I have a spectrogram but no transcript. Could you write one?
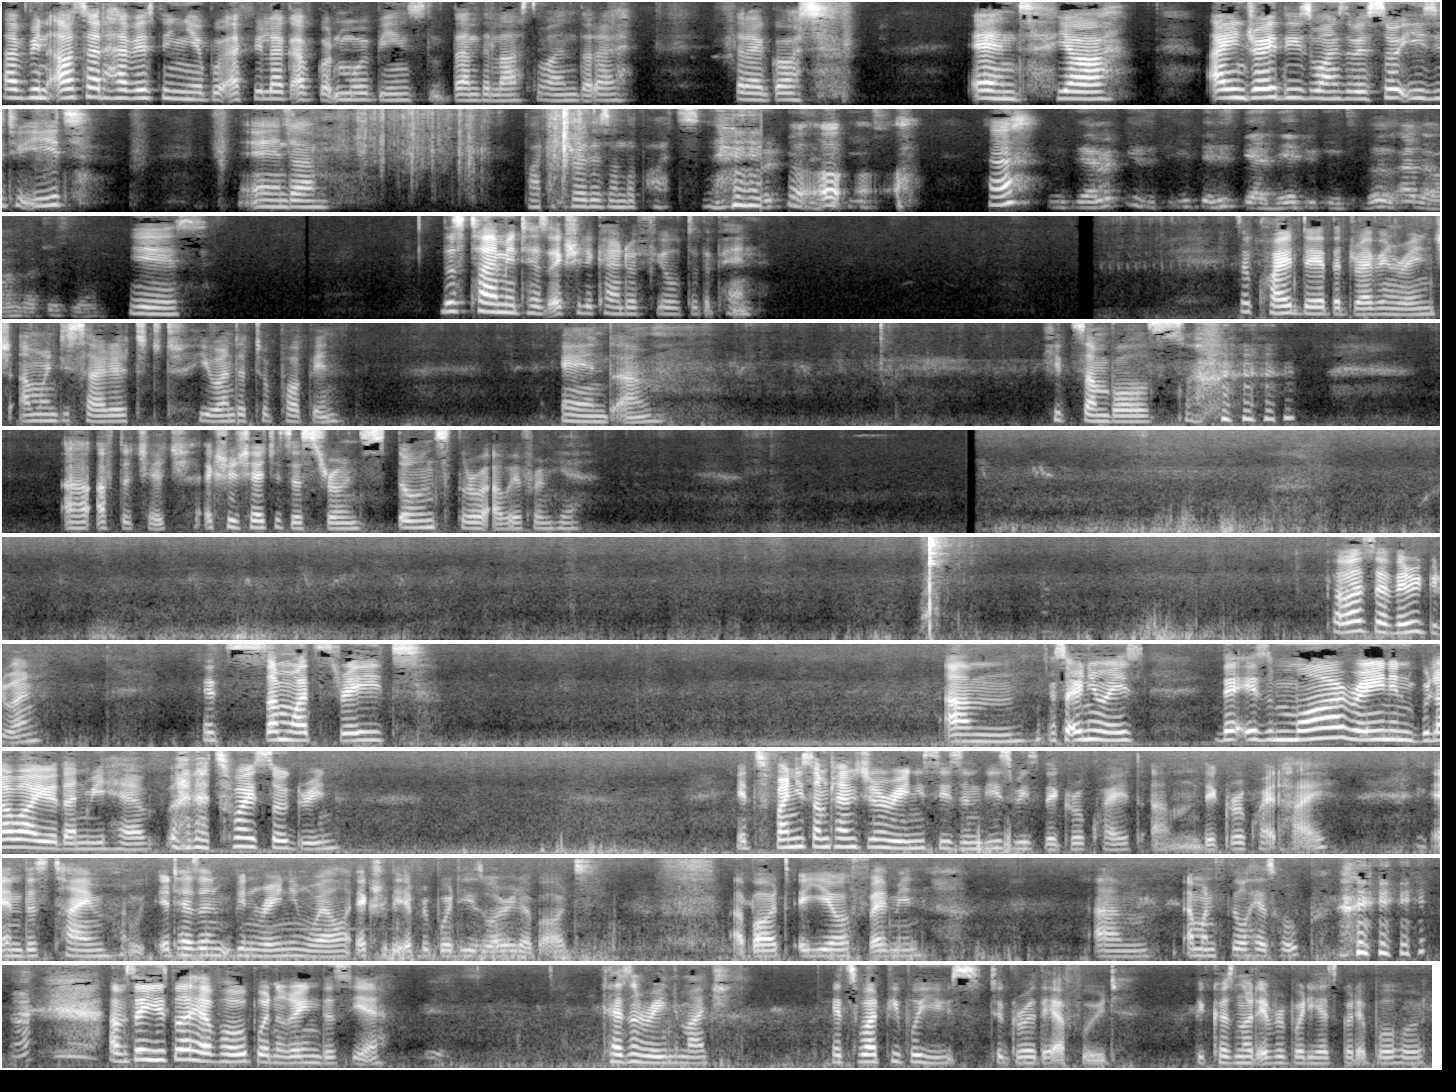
I've been outside harvesting but I feel like I've got more beans than the last one that I that I got. And yeah, I enjoyed these ones. They were so easy to eat. And um about to throw this on the pots. oh, oh, oh, Huh? They are not easy to eat, at least they are there to eat. Those other ones are too small. Yes. This time it has actually kind of filled to the pan. It's a quiet day at the driving range. Amon decided he wanted to pop in and um, hit some balls uh, after church. Actually, church is a stone, stone's throw away from here. That was a very good one. It's somewhat straight. Um, so anyways, there is more rain in Bulawayo than we have. That's why it's so green. It's funny sometimes during rainy season, these weeds they grow quite um, they grow quite high. And this time it hasn't been raining well. Actually, everybody is worried about about a year of famine um, Amon still has hope. huh? I'm saying you still have hope on rain this year. It hasn't rained much. It's what people use to grow their food because not everybody has got a borehole.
